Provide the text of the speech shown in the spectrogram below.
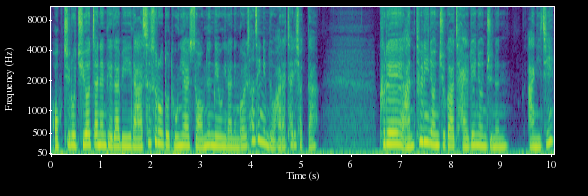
억지로 쥐어짜낸 대답이 나 스스로도 동의할 수 없는 내용이라는 걸 선생님도 알아차리셨다. 그래, 안 틀린 연주가 잘 된 연주는 아니지?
